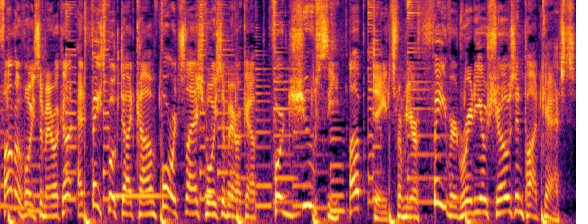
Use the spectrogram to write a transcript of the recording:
Follow Voice America at facebook.com forward slash voice America for juicy updates from your favorite radio shows and podcasts.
